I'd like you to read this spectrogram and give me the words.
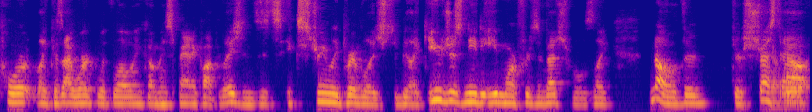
poor like because I work with low income Hispanic populations. It's extremely privileged to be like you just need to eat more fruits and vegetables. Like no, they're they're stressed yeah, out.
